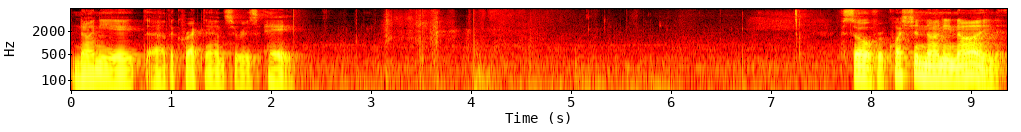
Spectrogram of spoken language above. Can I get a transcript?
98, uh, the correct answer is A. So for question 99,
